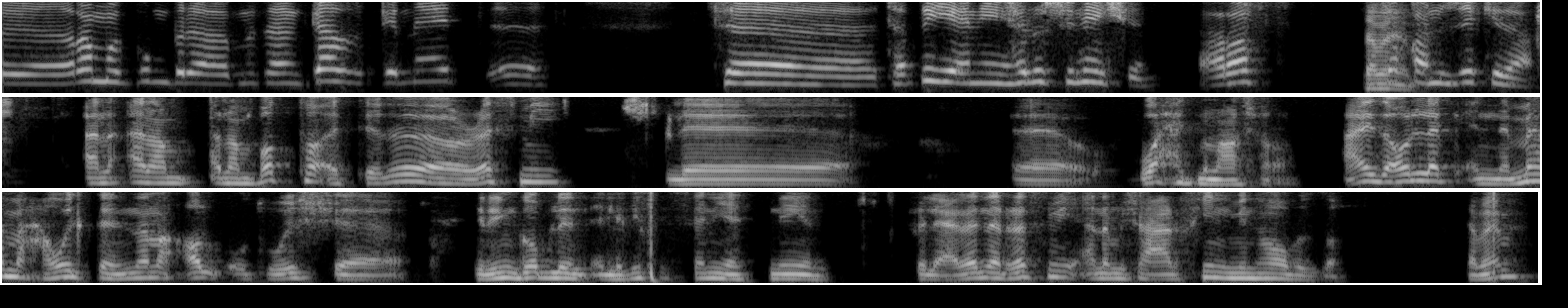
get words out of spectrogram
آه، رمى قنبلة مثلا gas grenade آه، تعطيه يعني hallucination عرفت؟ تمام. أتوقع إنه زي كذا. أنا أنا أنا مبطئ التريلر الرسمي ل آه، واحد من عشرة. عايز أقول لك إن مهما حاولت إن أنا ألقط وش جرين جوبلن اللي جه في الثانية اتنين في الإعلان الرسمي أنا مش عارفين مين هو بالظبط. تمام؟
